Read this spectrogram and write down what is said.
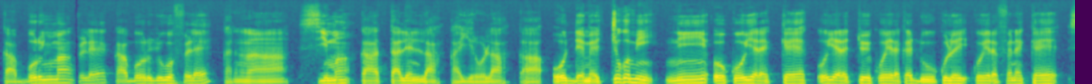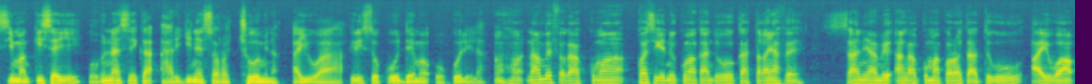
ka boruɲuman filɛ ka borujugu filɛ ka nana siman ka talen la ka yiro la ka o dɛmɛ cogo min ni o k'o yɛrɛ kɛ o yɛrɛ to ye k'o yɛrɛ kɛ dugukolo ye k'o yɛrɛ fɛnɛ kɛ siman kisɛ ye o bena se ka arijinɛ sɔrɔ cogo min na ayiwa kristo k'o dɛmɛ o ko le la ɔhɔn n'an be fɛ ka kuma kɔsegi ni kuma kan tugu ka tagaɲa fɛ sani an be an ka kuma kɔrɔ ta tugu ayiwa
